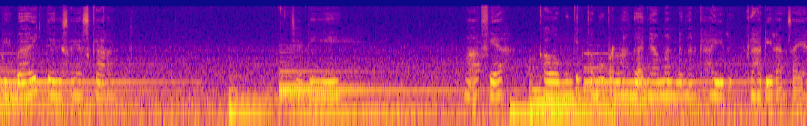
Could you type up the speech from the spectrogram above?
lebih baik dari saya sekarang jadi maaf ya kalau mungkin kamu pernah gak nyaman dengan kehadiran saya.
